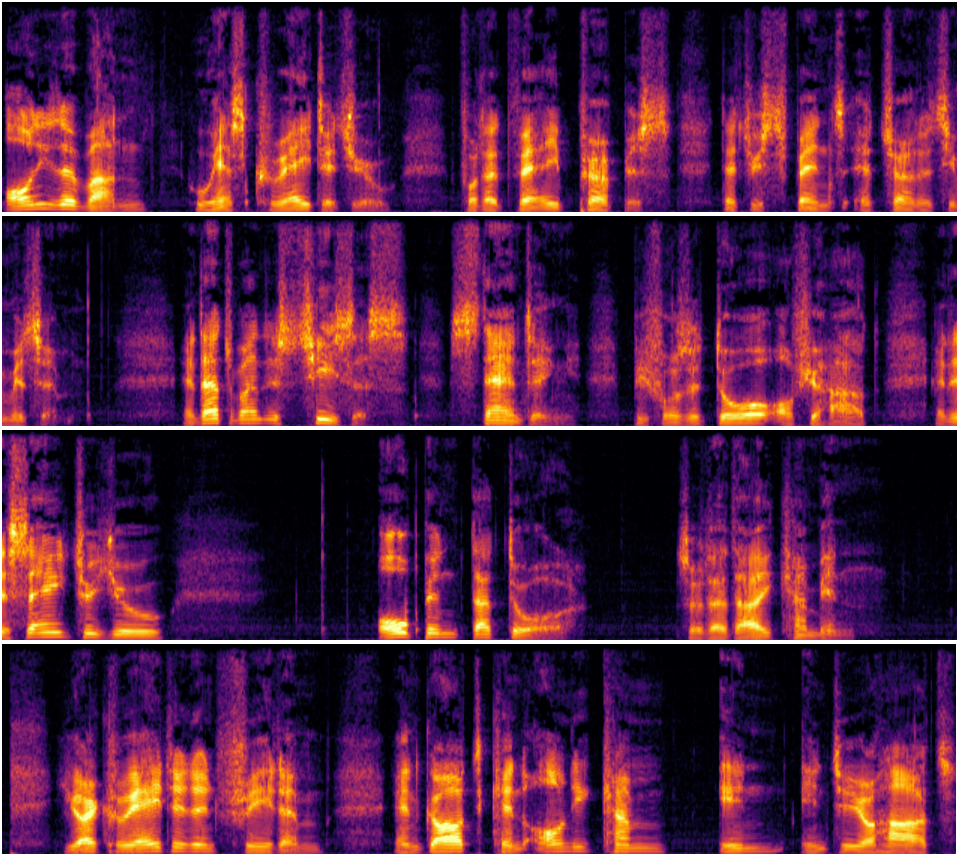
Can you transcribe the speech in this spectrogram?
Only the one who has created you for that very purpose that you spend eternity with him. And that one is Jesus, standing before the door of your heart and is saying to you, Open that door so that I come in. You are created in freedom, and God can only come in into your heart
